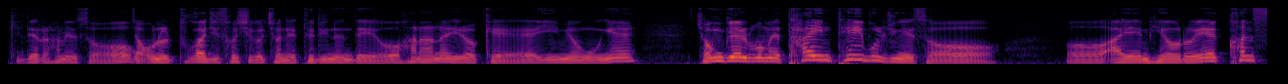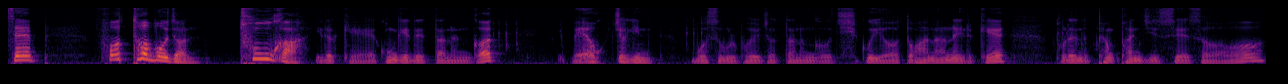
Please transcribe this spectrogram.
기대를 하면서 자, 오늘 두 가지 소식을 전해 드리는데요. 하나는 이렇게 이명웅의 정규 앨범의 타임 테이블 중에서 어, I am 히어로의 컨셉 포토 버전 2가 이렇게 공개됐다는 것 매혹적인 모습을 보여줬다는 것이고요. 또 하나는 이렇게 브랜드 평판 지수에서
